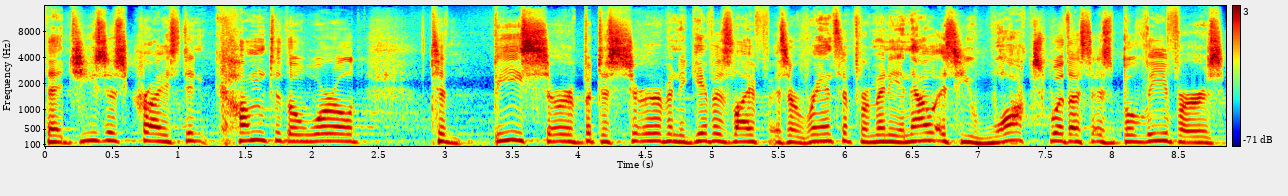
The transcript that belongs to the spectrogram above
that Jesus Christ didn't come to the world to be served, but to serve and to give his life as a ransom for many. And now, as he walks with us as believers,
